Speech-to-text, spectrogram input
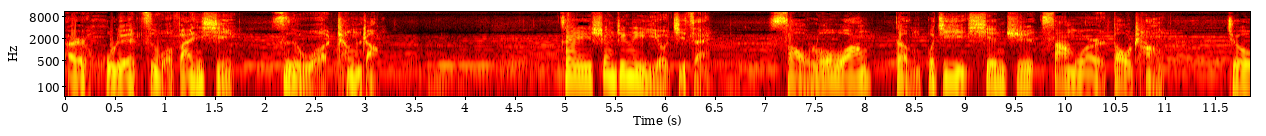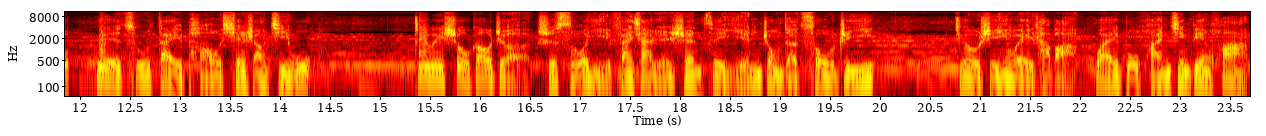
而忽略自我反省、自我成长。在圣经里有记载，扫罗王等不及先知撒母耳到场，就越俎代庖献上祭物。这位受膏者之所以犯下人生最严重的错误之一，就是因为他把外部环境变化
